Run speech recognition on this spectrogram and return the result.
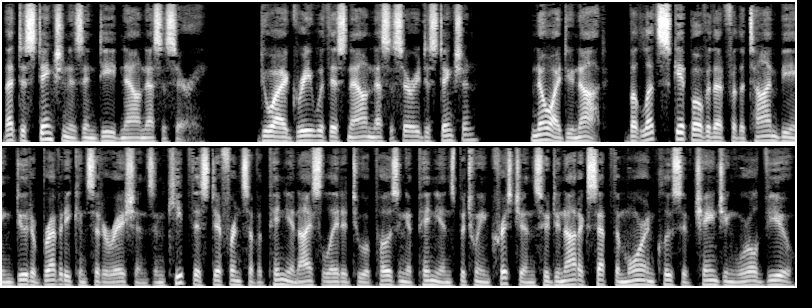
that distinction is indeed now necessary. Do I agree with this now necessary distinction? No, I do not, but let's skip over that for the time being due to brevity considerations and keep this difference of opinion isolated to opposing opinions between Christians who do not accept the more inclusive changing worldview,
